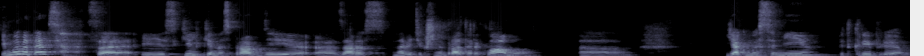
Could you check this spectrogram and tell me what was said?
і ми ведемося на це. І скільки насправді е, зараз, навіть якщо не брати рекламу, е, як ми самі підкріплюємо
